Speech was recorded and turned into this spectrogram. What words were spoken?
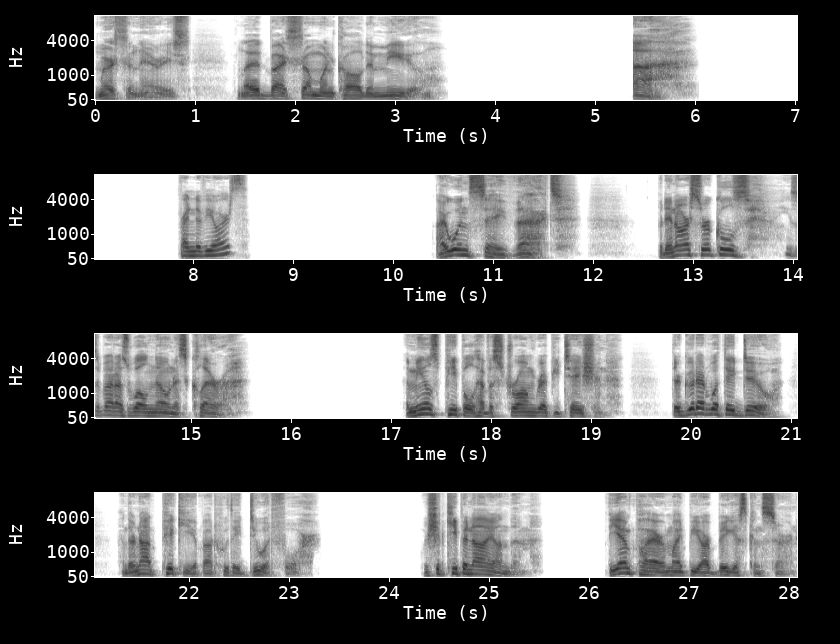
Mercenaries, led by someone called Emil. Ah, Friend of yours? I wouldn't say that. But in our circles, he's about as well known as Clara. Emil's people have a strong reputation. They're good at what they do, and they're not picky about who they do it for. We should keep an eye on them. The Empire might be our biggest concern,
